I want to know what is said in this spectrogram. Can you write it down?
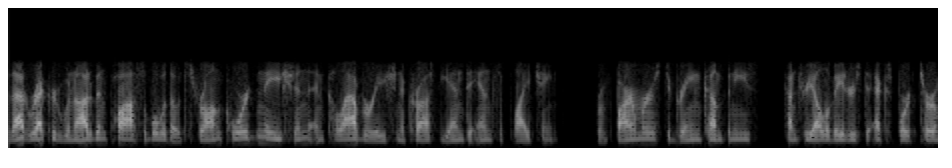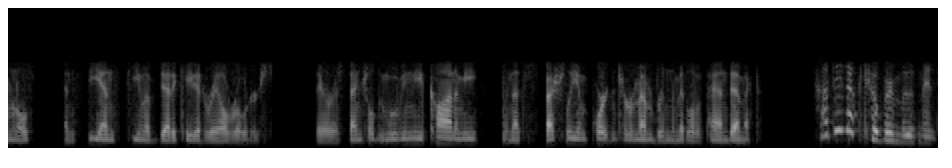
That record would not have been possible without strong coordination and collaboration across the end to end supply chain, from farmers to grain companies, country elevators to export terminals, and CN's team of dedicated railroaders. They are essential to moving the economy, and that's especially important to remember in the middle of a pandemic. How did October movement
